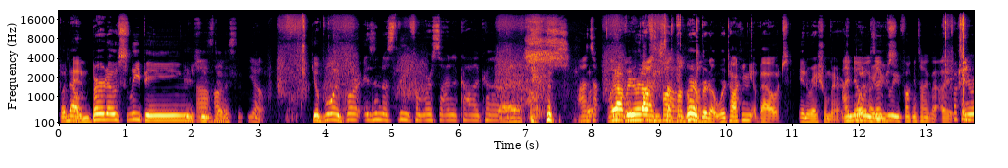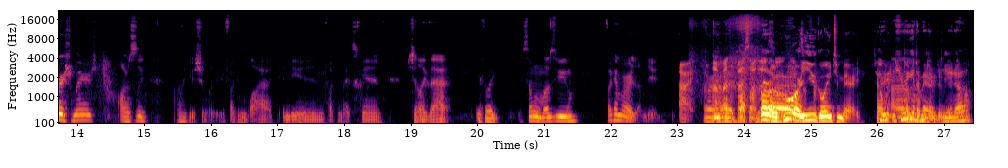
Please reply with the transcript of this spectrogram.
but no. And Birdo sleeping. Yeah. He's fuck. devastated. Yo, your boy Bert isn't asleep from Ursinus College. Uh, I We're not- wait, we're not pause, pause, pause, We're pause. Birdo. We're talking about interracial marriage. I know What are you exactly what you're fucking talking about. Okay, Fucking- interracial marriage. Honestly, I don't give a shit whether you're fucking black, Indian, fucking Mexican, shit like that. If like if someone loves you, fucking marry them, dude. All right, All right, I'm about to pass on Birdo, this. who are you going to marry? Tell who- me. who are you gonna marry? Do you know?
